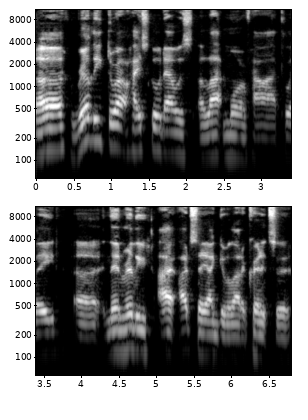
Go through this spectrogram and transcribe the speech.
Uh, really, throughout high school, that was a lot more of how I played. Uh, and then really, I, I'd say I give a lot of credit to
